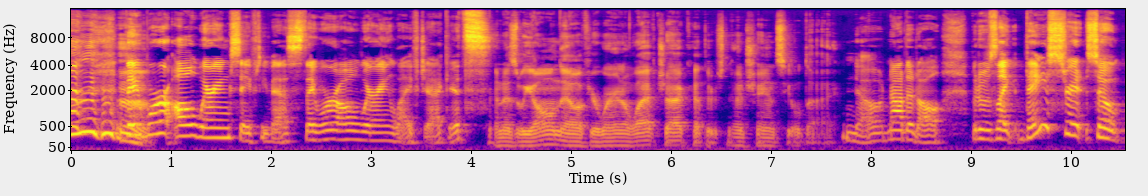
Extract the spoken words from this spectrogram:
they were all wearing safety vests. They were all wearing life jackets. And as we all know, if you're wearing a life jacket, there's no chance you'll die. No, not at all. But it was like they straight. So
